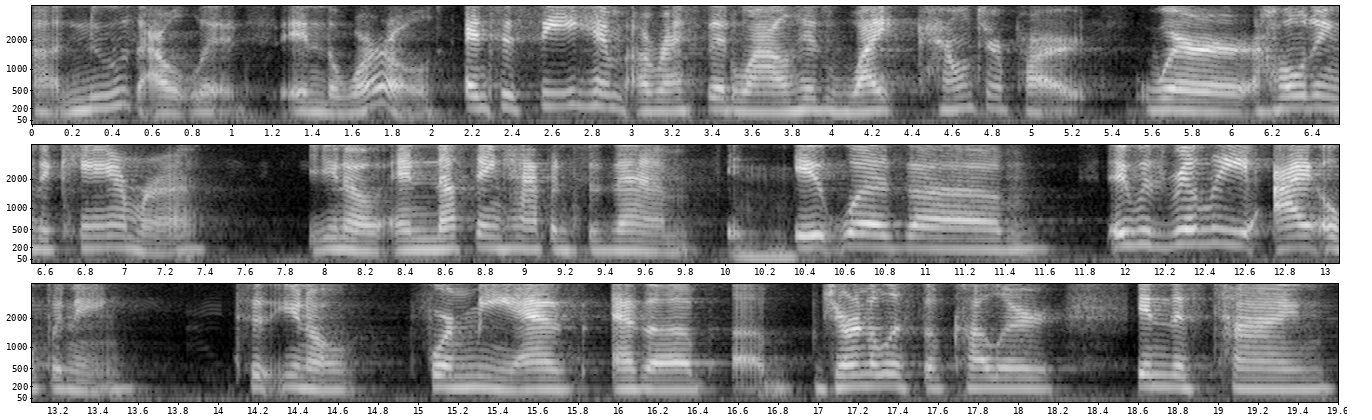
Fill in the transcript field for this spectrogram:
uh, news outlets in the world. And to see him arrested while his white counterparts were holding the camera, you know, and nothing happened to them, mm-hmm. it, was um it was really eye-opening to, you know, for me as as a, a journalist of color in this time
